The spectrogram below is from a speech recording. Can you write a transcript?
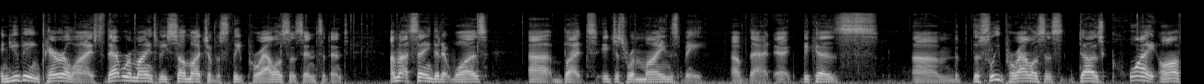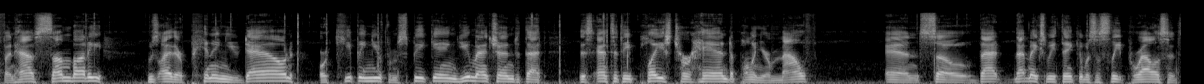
and you being paralyzed, that reminds me so much of a sleep paralysis incident. I'm not saying that it was, uh, but it just reminds me of that uh, because um, the, the sleep paralysis does quite often have somebody who's either pinning you down or keeping you from speaking. You mentioned that this entity placed her hand upon your mouth, and so that, that makes me think it was a sleep paralysis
